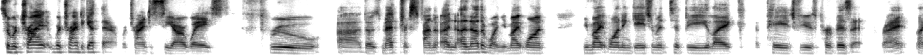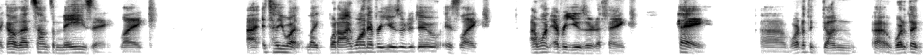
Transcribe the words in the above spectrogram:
so we're trying we're trying to get there we're trying to see our ways through uh, those metrics find an, another one you might want you might want engagement to be like page views per visit, right? Like, oh, that sounds amazing. Like, I, I tell you what, like what I want every user to do is like, I want every user to think, hey, uh, what are the gun, uh, what are the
